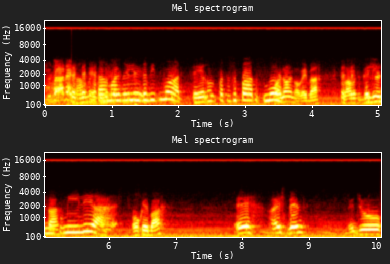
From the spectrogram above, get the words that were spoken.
Sundan natin! Tama sa yung damit mo at terno pa sa sapatos mo. Marlon, okay ba? Salamat sa Galing t-shirt, ha? mo pumili ah. Okay ba? Eh, ayos din. Medyo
